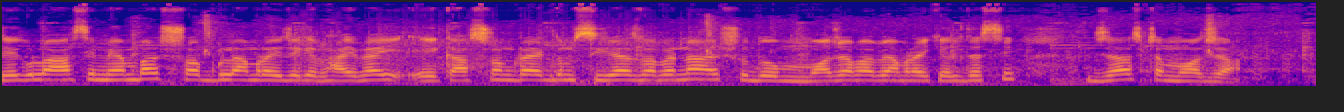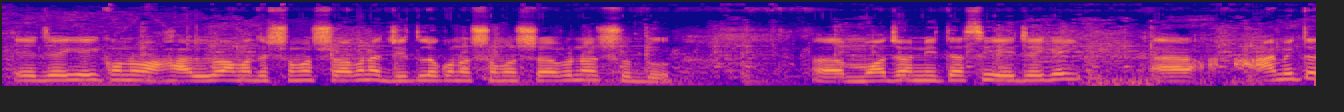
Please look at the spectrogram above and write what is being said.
যেগুলো আছি মেম্বার সবগুলো আমরা এই জায়গায় ভাই ভাই, এই কাস্টমটা একদম সিরিয়াসভাবে না, শুধু মজাভাবে আমরা খেলতেছি জাস্ট মজা। এই জায়গায় কোনো হারলেও আমাদের সমস্যা হবে না জিতলেও কোনো সমস্যা হবে না, শুধু মজা নিতেছি এই জায়গায়। আর আমি তো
